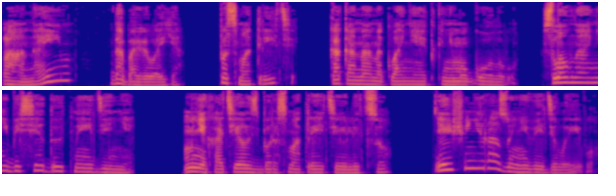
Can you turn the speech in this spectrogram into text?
«А она им?» — добавила я. «Посмотрите, как она наклоняет к нему голову, словно они беседуют наедине. Мне хотелось бы рассмотреть ее лицо. Я еще ни разу не видела его.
